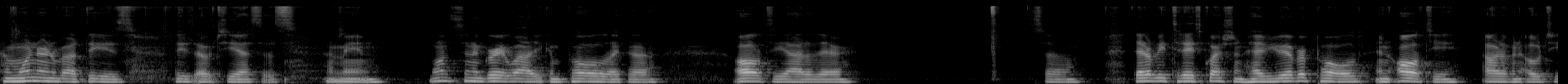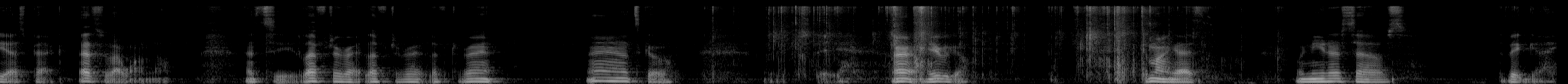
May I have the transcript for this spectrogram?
I'm wondering about these these OTSs. I mean, once in a great while you can pull like a ulti out of there. So that'll be today's question. Have you ever pulled an ulti out of an OTS pack? That's what I want to know. Let's see, left or right, left or right, left or right. Eh, let's go. Alright, here we go. Come on, guys. We need ourselves big guy.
